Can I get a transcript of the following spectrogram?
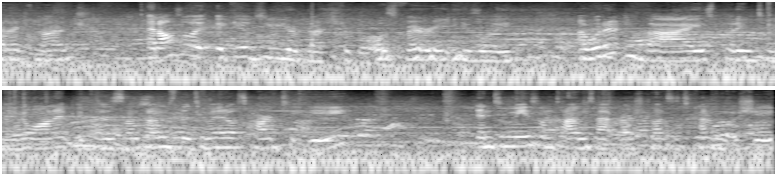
Better crunch, and also it, it gives you your vegetables very easily. I wouldn't advise putting tomato on it because sometimes the tomato is hard to eat, and to me sometimes at restaurants it's kind of mushy.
